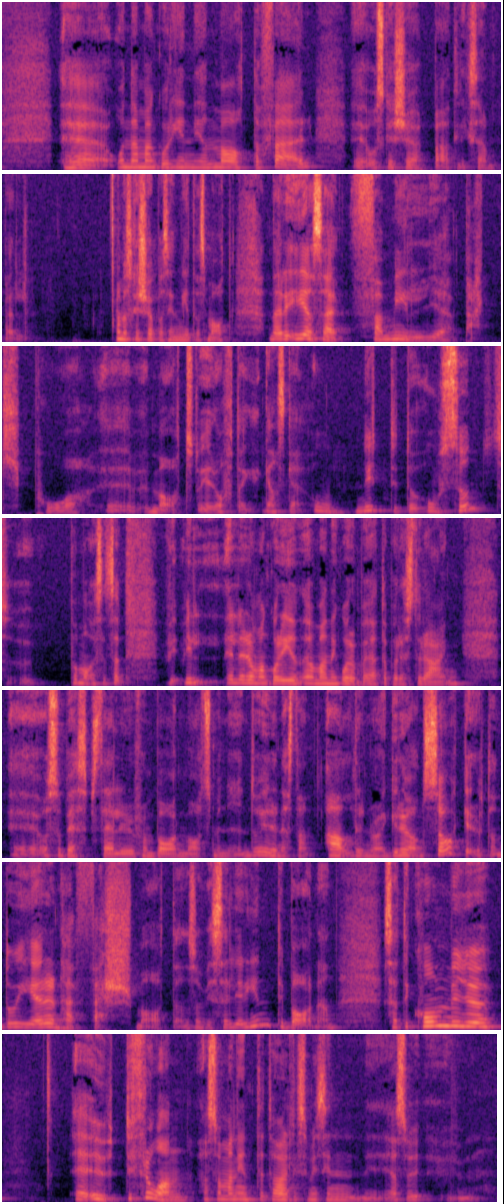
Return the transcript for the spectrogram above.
Eh, och när man går in i en mataffär eh, och ska köpa till exempel man ska köpa sin middagsmat. När det är så här familjepack på eh, mat, då är det ofta ganska onyttigt och osunt på många sätt. Så vi, eller om man går in, om man går upp och äter på restaurang eh, och så beställer du från barnmatsmenyn, då är det nästan aldrig några grönsaker utan då är det den här färsmaten som vi säljer in till barnen. Så att det kommer ju eh, utifrån, alltså om man inte tar liksom i sin, eh, alltså,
